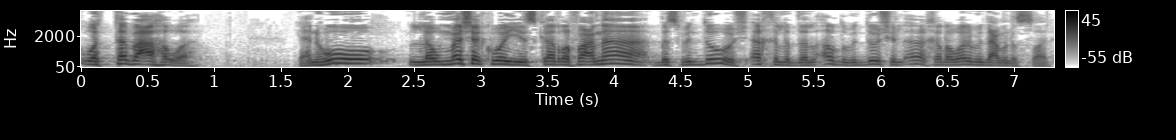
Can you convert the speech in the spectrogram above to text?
واتبع هواه. يعني هو لو مشى كويس كان رفعناه بس بدوش أخلد الأرض بدوش الآخرة ولا بده عمل الصالح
